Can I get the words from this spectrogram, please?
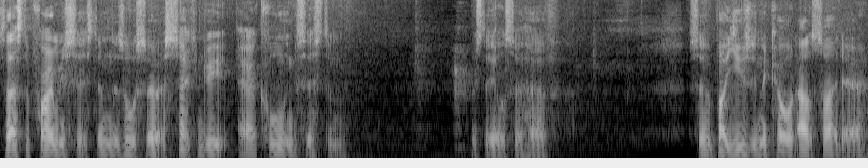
So that's the primary system. There's also a secondary air cooling system, which they also have. So by using the cold outside air,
